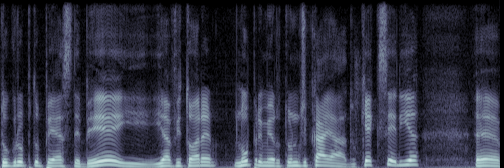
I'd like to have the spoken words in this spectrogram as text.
do grupo do PSDB e, e a vitória no primeiro turno de Caiado? O que é que seria é,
